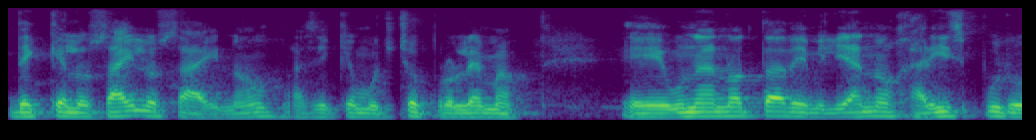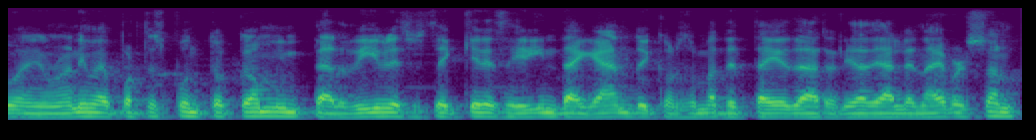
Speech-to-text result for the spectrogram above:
de que los hay, los hay, ¿no? Así que mucho problema. Eh, una nota de Emiliano Jarispuro en unanimedeportes.com, imperdible. Si usted quiere seguir indagando y conocer más detalles de la realidad de Allen Iverson,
